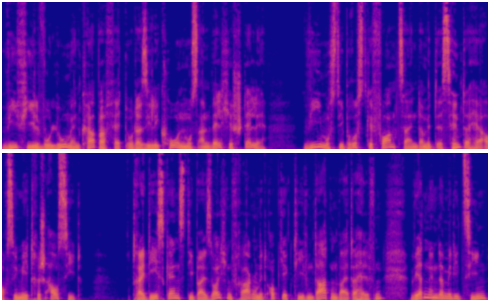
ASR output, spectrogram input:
Wie viel Volumen Körperfett oder Silikon muss an welche Stelle? Wie muss die Brust geformt sein, damit es hinterher auch symmetrisch aussieht? 3D-Scans, die bei solchen Fragen mit objektiven Daten weiterhelfen, werden in der Medizin,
